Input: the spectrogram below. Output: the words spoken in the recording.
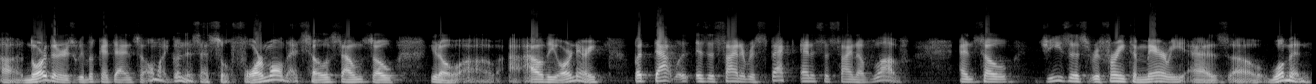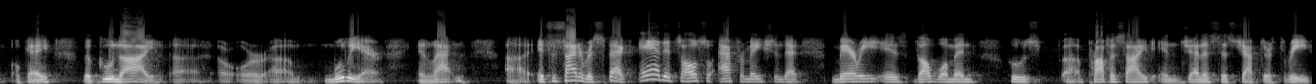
Uh, Northerners, we look at that and say, oh my goodness, that's so formal. That so sounds so, you know, uh, out of the ordinary. But that is a sign of respect and it's a sign of love. And so Jesus referring to Mary as a woman, okay, the gunai uh, or, or um, mulier in Latin. Uh, it's a sign of respect, and it's also affirmation that Mary is the woman who's uh, prophesied in Genesis chapter 3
